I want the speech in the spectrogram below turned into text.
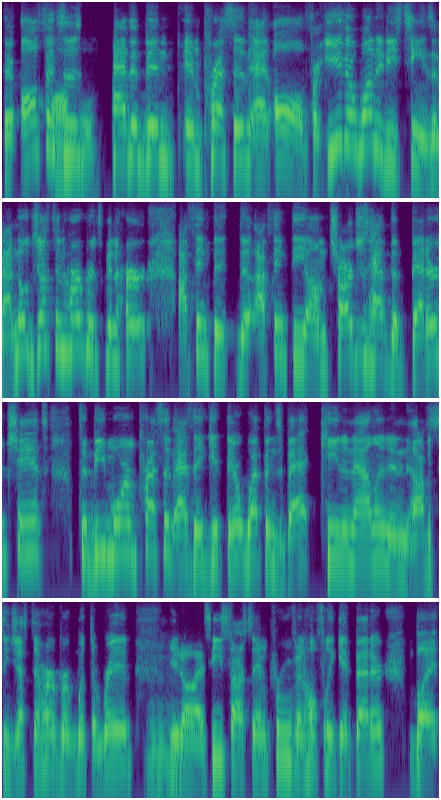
Their offenses Awful. haven't been impressive at all for either one of these teams. And I know Justin Herbert's been hurt. I think that the I think the um Chargers have the better chance to be more impressive as they get their weapons back. Keenan Allen and obviously Justin Herbert with the rib Mm. you know, as he starts to improve and hopefully get better. But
